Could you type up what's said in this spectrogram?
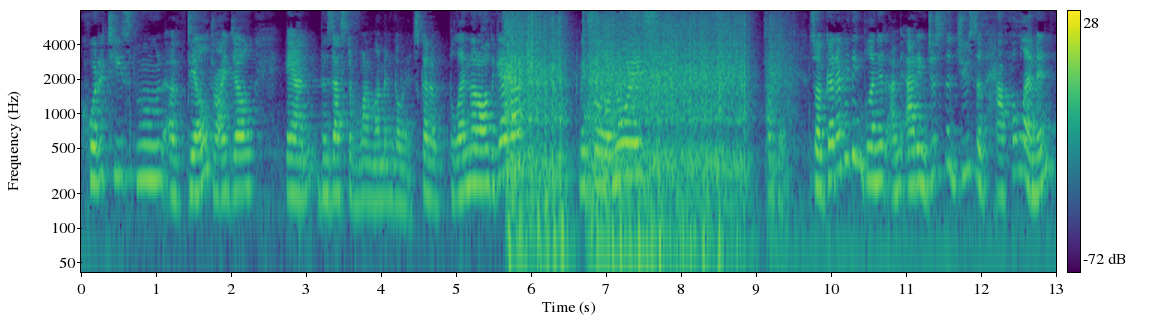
quarter teaspoon of dill, dried dill, and the zest of one lemon going in. It's gonna blend that all together makes a little noise. Okay, so I've got everything blended. I'm adding just the juice of half a lemon.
